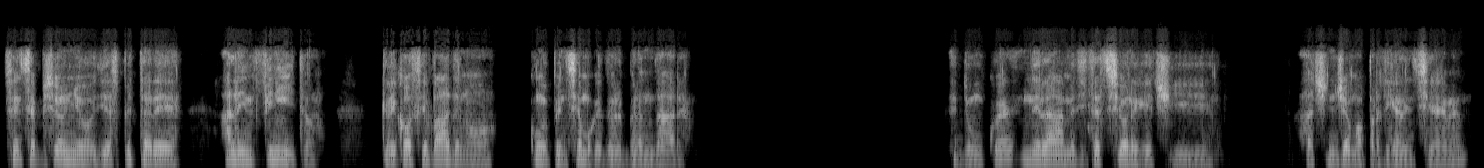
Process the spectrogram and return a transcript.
senza bisogno di aspettare all'infinito che le cose vadano come pensiamo che dovrebbero andare. E dunque, nella meditazione che ci accingiamo a praticare insieme,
